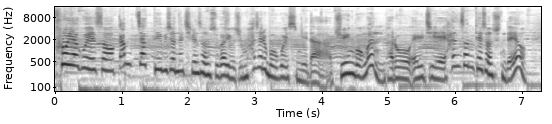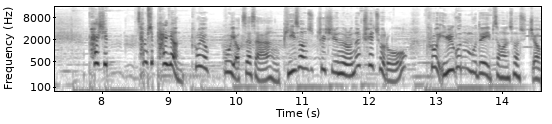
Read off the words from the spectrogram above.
프로야구에서 깜짝 데뷔전을 치른 선수가 요즘 화제를 모으고 있습니다. 주인공은 바로 LG의 한선태 선수인데요. 80, 38년 프로야구 역사상 B선수 출신으로는 최초로 프로 1군 무대에 입성한 선수죠.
